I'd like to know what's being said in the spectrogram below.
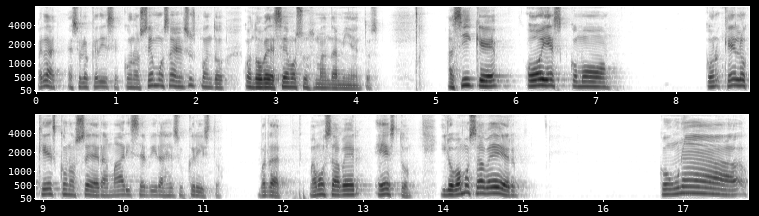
¿Verdad? Eso es lo que dice. Conocemos a Jesús cuando, cuando obedecemos sus mandamientos. Así que hoy es como, ¿qué es lo que es conocer, amar y servir a Jesucristo? ¿Verdad? Vamos a ver esto. Y lo vamos a ver con una,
